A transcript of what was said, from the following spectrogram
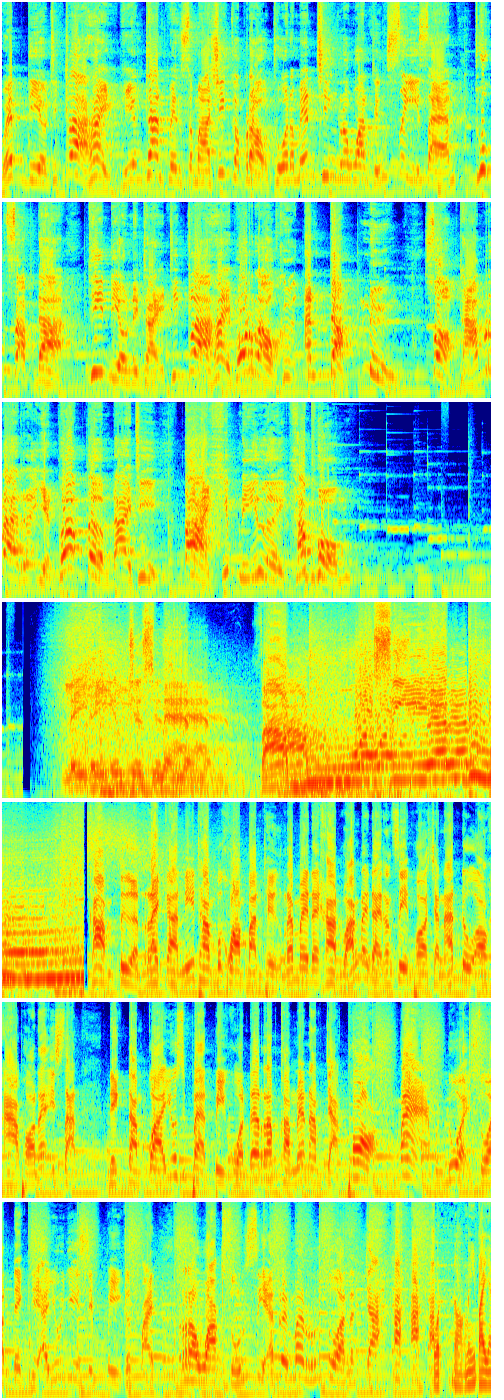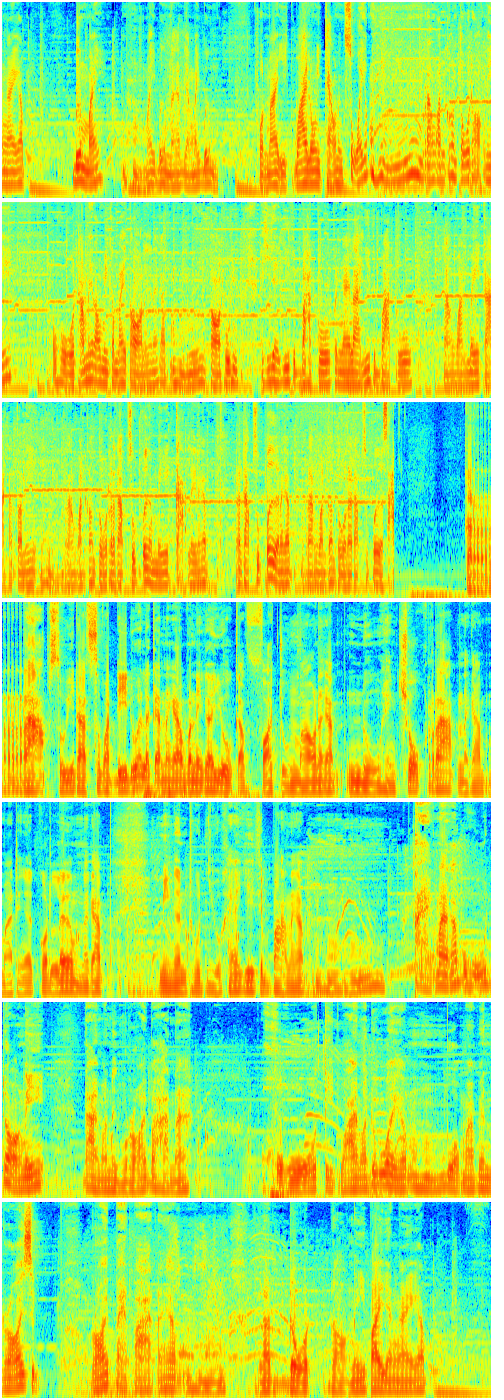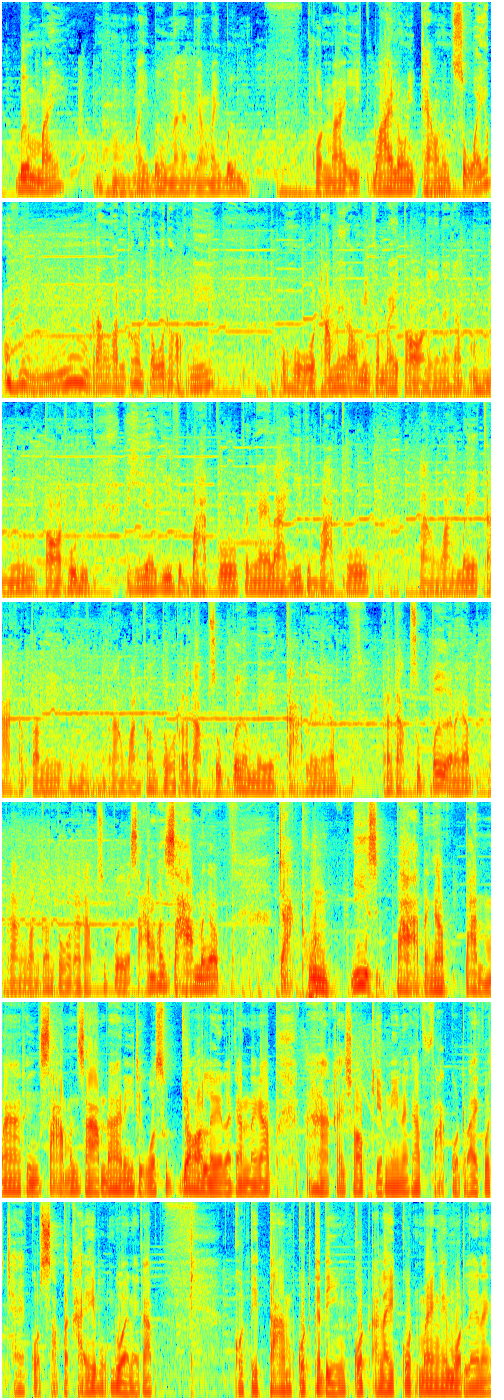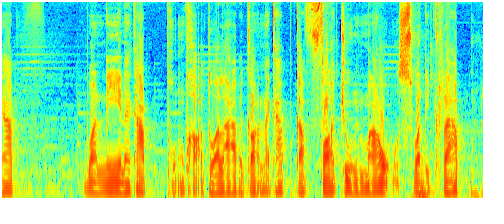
เว็บเดียวที่กล้าให้เพียงท่านเป็นสมาชิกกับเราทัวร์นาเมนต์ชิงรางวัลถึง 4 0 0แสนทุกสัปดาห์ที่เดียวในไทยที่กล้าให้เพราะเราคืออันดับหนึ่งสอบถามรายละเอียดเพิ่มเติมได้ที่ใต้คลิปนี้เลยครับผม Ladies and gentlemen ฟาบัวเสียนดูคำเตือนรายการนี้ทำเพื่อความบันเทิงและไม่ได้คาดหวังใดๆทั้งสิ้นเพราะฉะนั้นดูเอาหาพอนะไอสัตว์ เด็กต่ำกว่าอายุ 18 ปีควรได้รับคำแนะนำจากพ่อแม่มึงด้วย ส่วนเด็กที่อายุ 20 ปีขึ้นไป ระวังสูญเสียโดยไม่รู้ตัวนะจ๊ะ กดดอกนี้ไปยังไงครับบึ้มไหมอื้อหือไม่บึ้มนะครับยังไม่บึ้มกดมาอีกวายลงอีกแถวหนึงสวยอื้อหือรางวัลก้อนโตดอกนี้โอ้โหทำให้เรามีกำไรต่อเลยนะครับอื้อหือต่อทุนไอ้เหี้ยยี่สิบบาทกูเป็นไงล่ะยี่สิบบาทกูรางวัลเมกาครับตอนนี้อื้อหือรางวัลก้อนโตระดับซุปเปอร์เมกาเลยนะครับระดับซุปเปอร์นะครับรางวัลก้อนโตระดับซุปเปอร์ ราบสวีดัสสวัสดีด้วยแล้วกันนะครับ วันนี้ก็อยู่กับ Fortune Mouse นะครับ หนูแห่งโชคราบนะครับ มาถึงก็กดเริ่มนะครับ มีเงินทุนอยู่แค่ 20 บาทนะครับอื้อหือแตกมาครับ โอ้โห ดอกนี้ได้มา 100 บาทนะ โอ้โห ติดวายมาด้วยครับ บวกมาเป็นร้อยสิบร้อยแปดบาทนะครับอื้อหือแล้วโดดดอกนี้ไปยังไงครับ บึ้มไหม ไม่บึ้มนะครับ ยังไม่บึ้ม กดมาอีกวายลงอีกแถวหนึ่งสวยครับอื้อหือรางวัลก้อนโตดอกนี้ โอ้โหทำให้เรามีกำไรต่อเลยนะครับอืต่อทุนไอ้เหี้ยยี่สิบาทกูเป็นไงล่ะยี่สิบาทกูรางวัลเมกะครับตอนนี้รางวัลก้อนโตระดับซูเปอร์เมกะเลยนะครับระดับซูเปอร์นะครับรางวัลก้อนโตระดับซูเปอร์3,003นะครับจากทุน 20 บาทนะครับ ปั่นมาถึง3,003ได้นี่ถือว่าสุดยอดเลยแล้วกันนะครับ ถ้าหากใครชอบเกมนี้นะครับ ฝากกดไลค์กดแชร์กดซับสไครต์ให้ผมด้วยนะครับ กดติดตามกดกระดิ่ง กดอะไรกดแม่งให้หมดเลยนะครับ วันนี้นะครับ ผมขอตัวลาไปก่อนนะครับ กับ Fortune Mouse สวัสดีครับ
